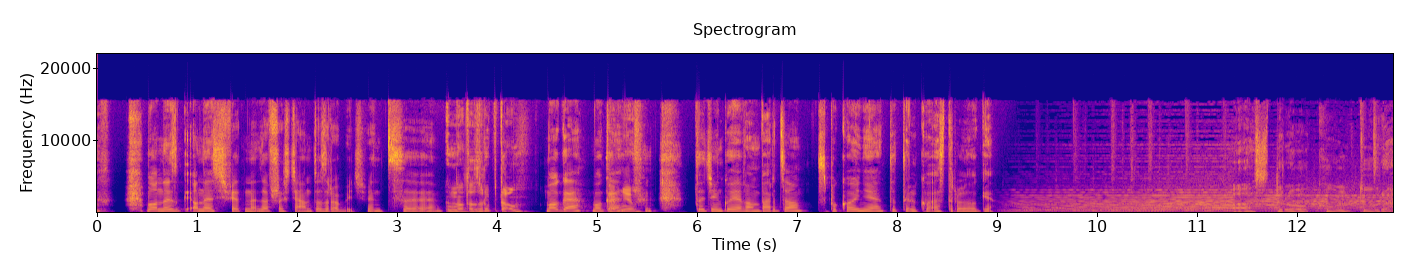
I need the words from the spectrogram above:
bo ono jest, ono jest świetne. Zawsze chciałam to zrobić, więc. E, no to zrób to. Mogę, mogę. Pewnie. To dziękuję Wam bardzo. Spokojnie, to tylko astrologia. Astrokultura.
